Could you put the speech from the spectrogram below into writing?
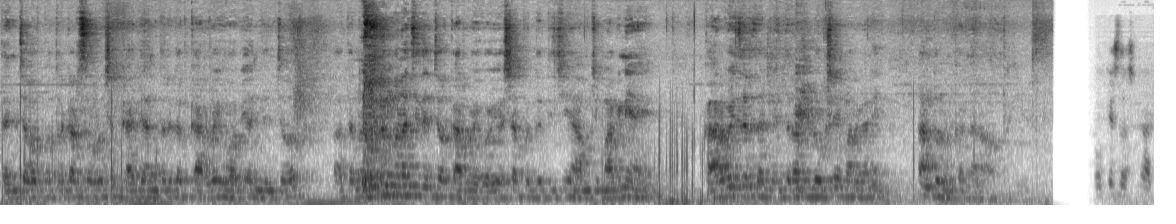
त्यांच्यावर पत्रकार संरक्षण कायद्याअंतर्गत कारवाई व्हावी आणि त्यांच्यावर त्यांना निलंबनाची त्यांच्यावर कारवाई व्हावी अशा पद्धतीची आमची मागणी आहे. कारवाई जर झाली नाही तर आम्ही लोकशाही मार्गाने आंदोलन करणार आहोत. ओके सर स्टार्ट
